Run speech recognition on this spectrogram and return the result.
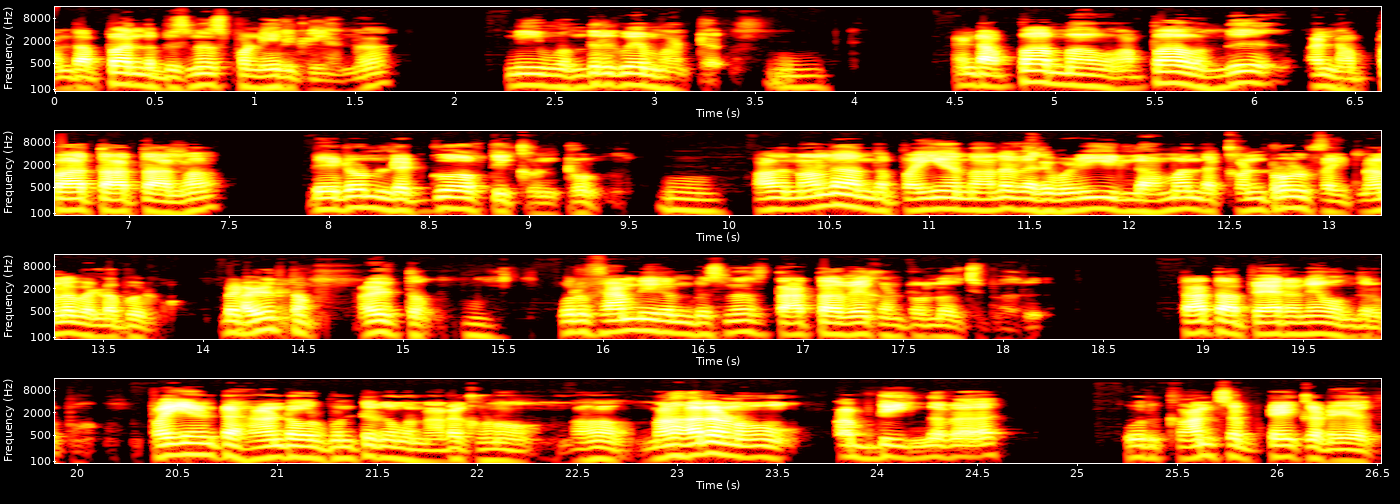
அந்த அப்பா அந்த பிஸ்னஸ் பண்ணியிருக்கலன்னா நீ வந்திருக்கவே மாட்ட. ம். அண்ட் அப்பா அம்மா அப்பா வந்து அண்ட் அப்பா தாத்தாலாம் they don't let go of the control. அதனால அந்த பையனால வேற வழி இல்லாமல் அந்த கண்ட்ரோல் ஃபைட்னால வெளில போயிடுவான். பட் அழுத்தம். அழுத்தம். ஒரு ஃபேமிலி ரன் பிஸ்னஸ் தாத்தாவே கண்ட்ரோலில் வச்சுப்பாரு. தாத்தா பேரனே வந்திருப்பான். பையன்கிட்ட ஹேண்ட் ஓவர் பண்ணிட்டு நம்ம நடக்கணும். நகரணும் அப்படிங்கிற ஒரு கான்செப்டே கிடையாது.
